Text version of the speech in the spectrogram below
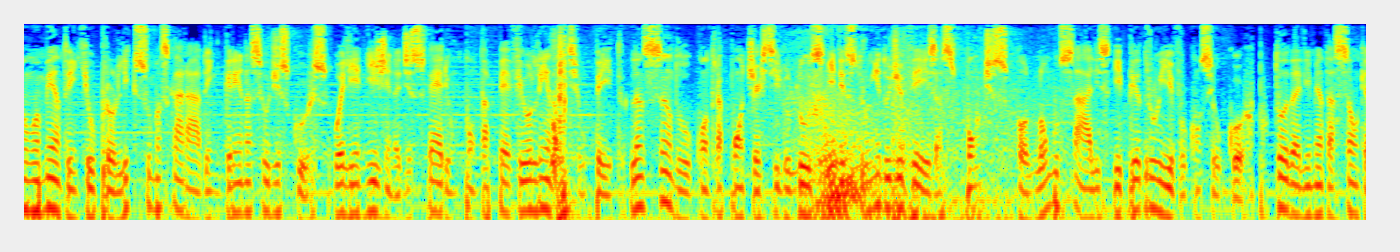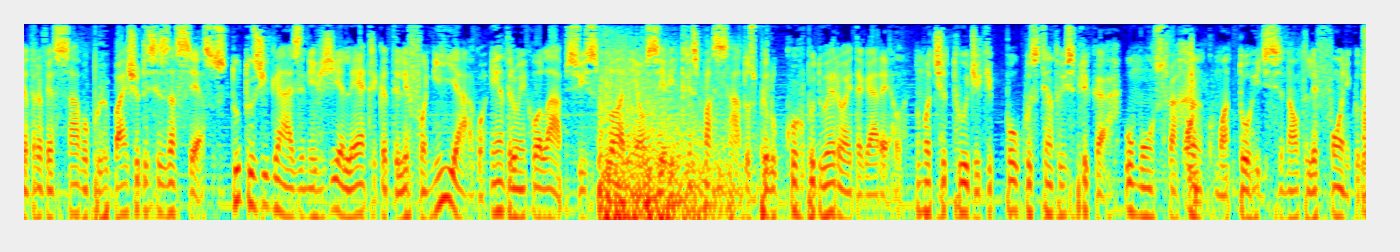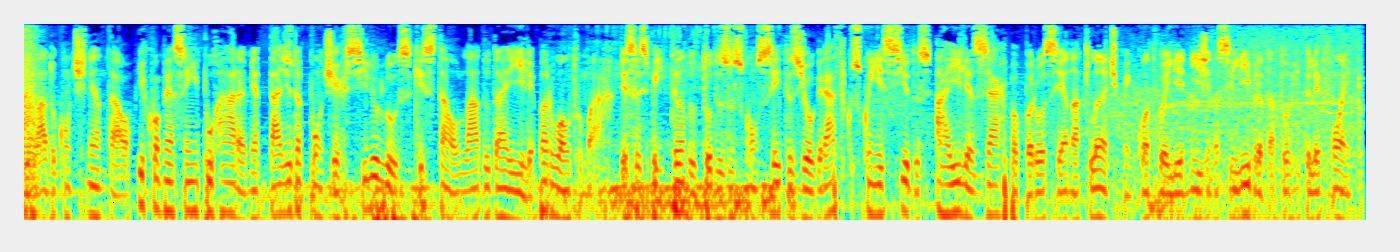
No momento em que o prolixo mascarado engrena seu discurso, o alienígena desfere um pontapé violento em seu peito, lançando-o contra a ponte Ercílio Luz e destruindo de vez as pontes Colombo Salles e Pedro Ivo com seu corpo. Toda a alimentação que atravessava por baixo desses acessos, dutos de gás, energia elétrica, telefonia e água, entram em colapso e explodem ao serem trespassados pelo corpo do herói da garela. Numa atitude que poucos tentam explicar, o monstro arranca uma torre de sinal telefônico do lado continental e começa a empurrar a metade da ponte Ercílio Luz, que está ao lado da ilha, para o alto mar. Desrespeitando todos os conceitos geográficos conhecidos, a ilha zarpa para o Oceano Atlântico enquanto o alienígena se livra da torre telefônica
